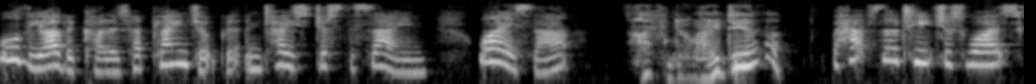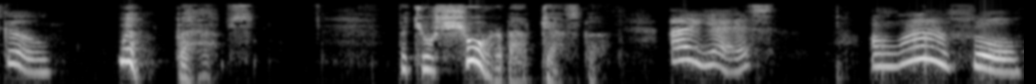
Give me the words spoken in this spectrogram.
All the other colours have plain chocolate and taste just the same. Why is that? I've no idea. Perhaps they'll teach us why at school. Well, perhaps. But you're sure about Jasper? Oh, yes. I'm really sure.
